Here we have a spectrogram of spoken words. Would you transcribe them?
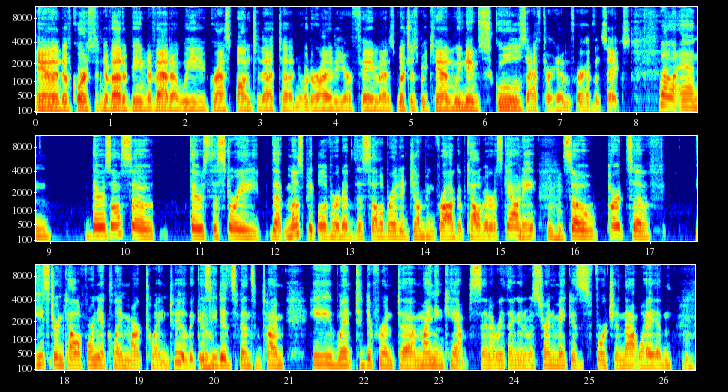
Mhm. And of course, Nevada being Nevada, we grasp onto that uh, notoriety or fame as much as we can. We name schools after him, for heaven's sakes. Well, and there's also there's the story that most people have heard of the celebrated jumping frog of Calaveras County. Mhm. So parts of Eastern California claim Mark Twain too, because Yeah. he did spend some time. He went to different uh, mining camps and everything, and was trying to make his fortune that way, and Mm.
